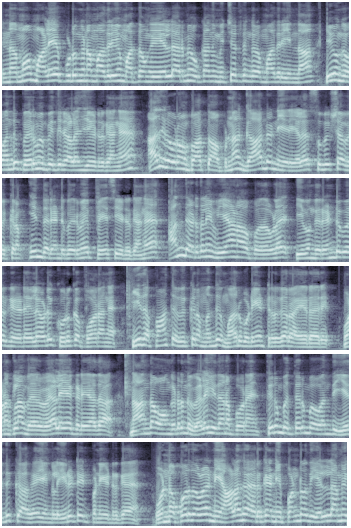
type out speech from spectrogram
என்னமோ மலையை புடுங்கின மாதிரியும் மத்தவங்க எல்லாருமே உட்காந்து மிச்சத்துங்கிற மாதிரியும் தான் இவங்க வந்து பெருமை பேத்திட்டு அலைஞ்சிட்டு இருக்காங்க. அதுக்கப்புறம் பார்த்தோம் அப்படின்னா கார்டன் ஏரியால சுபிக்ஷா விக்ரம் இந்த ரெண்டு பேருமே பேசிட்டு இருக்காங்க. அந்த இடத்துலயும் வியானாவை பொறுத்தவரை இவங்க ரெண்டு பேருக்கு இடையில குறுக்க போறாங்க. இதை பார்த்த விக்ரம் வந்து மறுபடியும் ட்ரிகர் ஆயிடுறாரு. உனக்கெல்லாம் வேற வேலையே கிடையாதா? நான் தான் உங்ககிட்ட இருந்து விலகி தானே போறேன். திரும்ப திரும்ப வந்து எதுக்காக எங்களை இரிட்டேட் பண்ணிட்டு இருக்க? உன்னை பொறுத்தவரை நீ அழகா இருக்க நீ பண்றது எல்லாமே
